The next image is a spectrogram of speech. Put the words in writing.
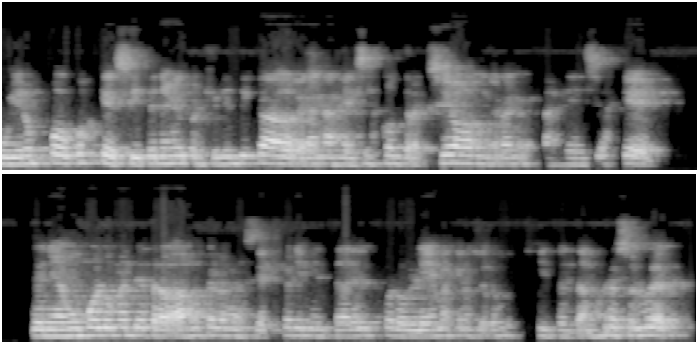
hubieron pocos que sí tenían el perfil indicado, eran agencias con tracción, eran agencias que tenían un volumen de trabajo que los hacía experimentar el problema que nosotros intentamos resolver,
